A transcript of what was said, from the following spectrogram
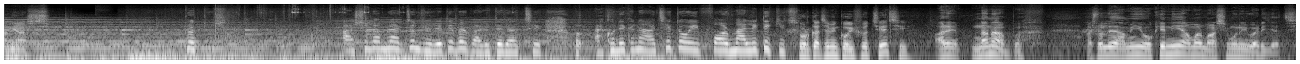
আমি আসছি। আসলে আমরা একজন রিলেটিভের বাড়িতে যাচ্ছি। এখন এখানে আছে তো ওই ফর্মালিটি কিছু। তোর কাছে আমি কৈফিয়ত চেয়েছি? আরে না না আসলে আমি ওকে নিয়ে আমার মাসিমণির বাড়ি যাচ্ছি।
